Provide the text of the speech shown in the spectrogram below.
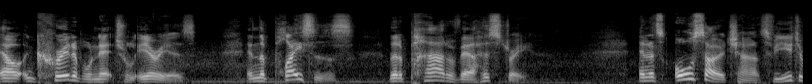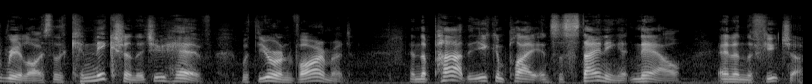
our incredible natural areas, and the places that are part of our history. And it's also a chance for you to realise the connection that you have with your environment and the part that you can play in sustaining it now and in the future.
